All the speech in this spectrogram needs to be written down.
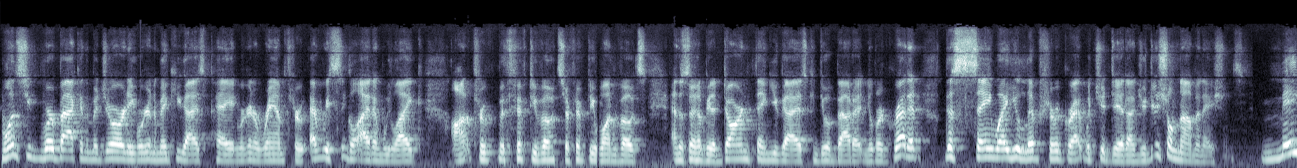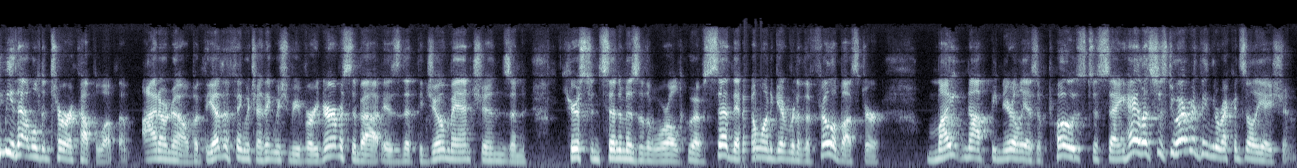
once you we're back in the majority, we're going to make you guys pay, and we're going to ram through every single item we like on through with 50 votes or 51 votes, and there's going to be a darn thing you guys can do about it, and you'll regret it the same way you lived to regret what you did on judicial nominations. Maybe that will deter a couple of them. I don't know. But the other thing, which I think we should be very nervous about, is that the Joe Manchins and Kyrsten Sinemas of the world, who have said they don't want to get rid of the filibuster, might not be nearly as opposed to saying, "Hey, let's just do everything to reconciliation."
